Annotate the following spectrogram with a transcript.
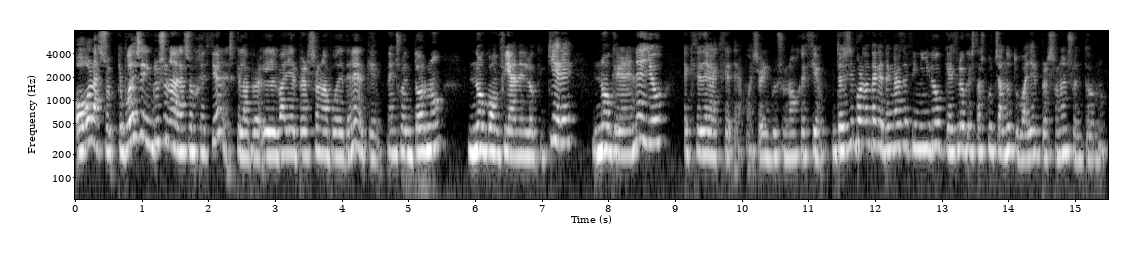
o las, que puede ser incluso una de las objeciones que el buyer persona puede tener, que en su entorno no confían en lo que quiere, no creen en ello, etcétera, etcétera. Puede ser incluso una objeción. Entonces es importante que tengas definido qué es lo que está escuchando tu buyer persona en su entorno.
